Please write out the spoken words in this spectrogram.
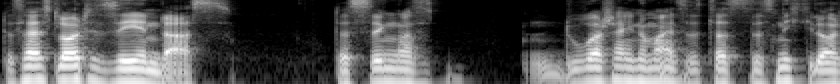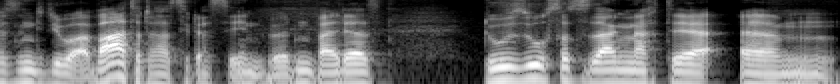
Das heißt, Leute sehen das. Das Ding, was du wahrscheinlich nur meinst, ist, dass das nicht die Leute sind, die du erwartet hast, die das sehen würden, weil das, du suchst sozusagen nach der ähm,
